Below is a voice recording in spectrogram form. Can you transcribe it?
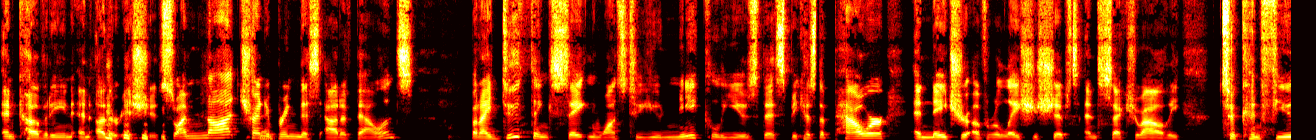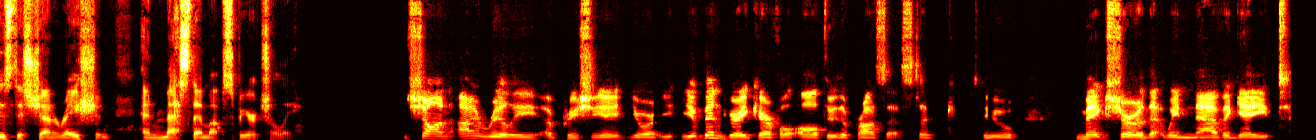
and coveting and other issues. So I'm not trying to bring this out of balance, but I do think Satan wants to uniquely use this because the power and nature of relationships and sexuality to confuse this generation and mess them up spiritually. Sean, I really appreciate your. You've been very careful all through the process to to make sure that we navigate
